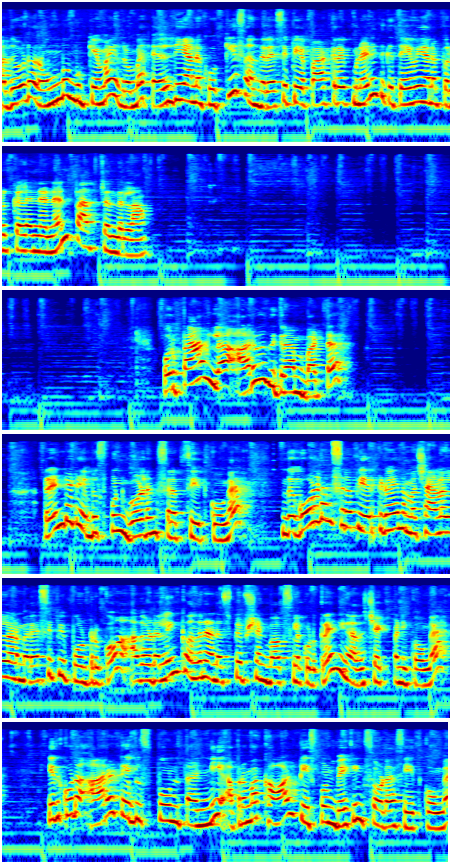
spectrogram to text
அதோட ரொம்ப முக்கியமாக இது ரொம்ப ஹெல்த்தியான குக்கீஸ் அந்த ரெசிபியை பார்க்குறதுக்கு முன்னாடி இதுக்கு தேவையான பொருட்கள் என்னென்னு பார்த்துட்டு வந்துடலாம் ஒரு பேனில் அறுபது கிராம் பட்டர் ரெண்டு டேபிள் ஸ்பூன் கோல்டன் சிரப் சேர்த்துக்கோங்க. இந்த கோல்டன் சிரப் ஏற்கனவே நம்ம சேனலில் நம்ம ரெசிபி போட்டிருக்கோம். அதோட லிங்க் வந்து நான் டிஸ்கிரிப்ஷன் பாக்ஸில் கொடுக்குறேன். நீங்கள் அதை செக் பண்ணிக்கோங்க. இது கூட அரை டேபிள் ஸ்பூன் தண்ணி அப்புறமா கால் டீஸ்பூன் பேக்கிங் சோடா சேர்த்துக்கோங்க.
